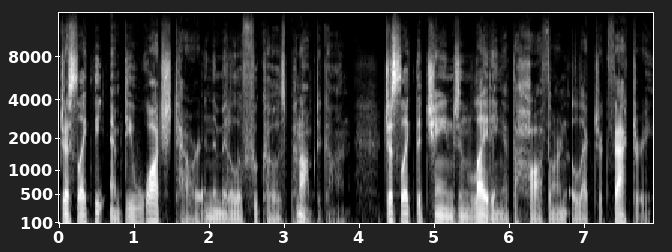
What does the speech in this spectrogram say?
Just like the empty watchtower in the middle of Foucault's panopticon, just like the change in lighting at the Hawthorne Electric Factory,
